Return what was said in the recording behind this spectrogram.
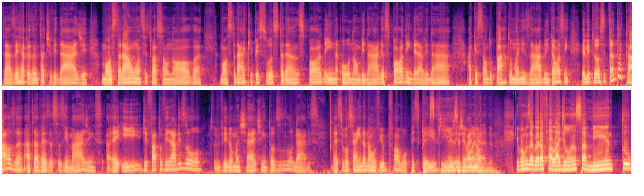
trazer representatividade, mostrar uma situação nova, mostrar que pessoas trans podem ou não binárias podem engravidar, a questão do parto humanizado. Então, assim, ele trouxe tanta causa através dessas imagens é, e de fato viralizou, virou manchete em todos os lugares. É, se você ainda não viu, por favor, pesquise. Pesquise e dê uma olhada. Um... E vamos agora falar de lançamento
